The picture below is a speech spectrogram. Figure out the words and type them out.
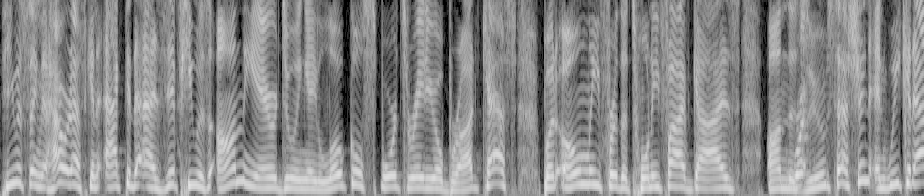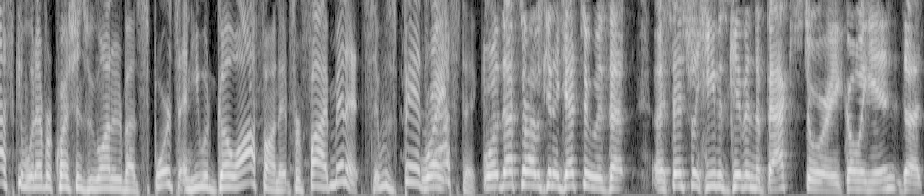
He was saying that Howard Eskin acted as if he was on the air doing a local sports radio broadcast, but only for the 25 guys on the right. Zoom session, and we could ask him whatever questions we wanted about sports, and he would go off on it for five minutes. It was fantastic. Right. Well, that's what I was going to get to. Is that essentially he was given the backstory going in that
